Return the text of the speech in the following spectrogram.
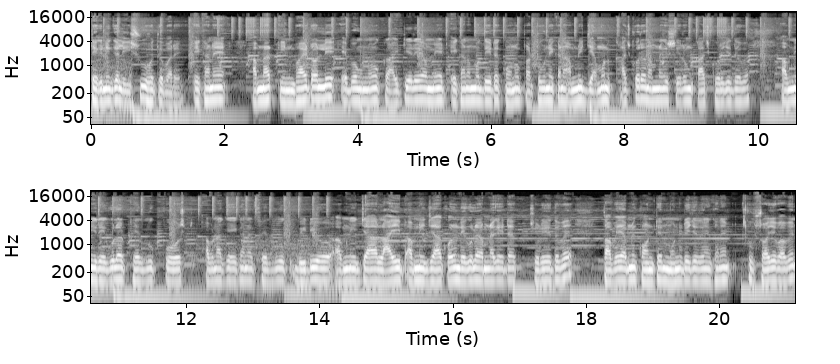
টেকনিক্যাল ইস্যু হতে পারে। এখানে আপনার ইনভাইট অনলি এবং নো ক্রাইটেরিয়া মেট এখানের মধ্যে এটা কোনো পার্থক্য নেই। এখানে আপনি যেমন কাজ করেন, আপনাকে সেরকম কাজ করে যেতে হবে। আপনি রেগুলার ফেসবুক পোস্ট আপনাকে এখানে ফেসবুক ভিডিও আপনি যা লাইভ আপনি যা করেন রেগুলার আপনাকে এটা ছড়িয়ে যেতে হবে তবে আপনি কন্টেন্ট মনিটাইজেশন এখানে খুব সহজে পাবেন।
